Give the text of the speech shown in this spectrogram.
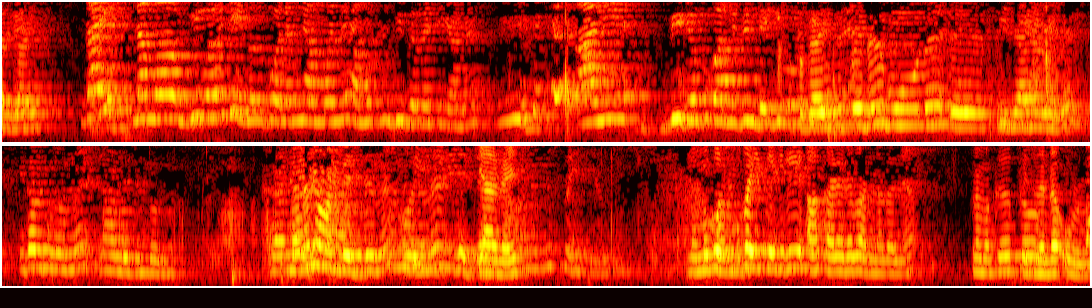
ആണ് ഗൈസ് ഗൈസ് നമ്മ ഗിവ് അവേ ചെയ്യുന്നത് പോലെ നമ്മന് നമുക്ക് ഗിവ് അവേ ചെയ്യാണ്. ആനി വീഡിയോക്ക് പറഞ്ഞിട്ടുണ്ട് ഗിവ് ഗൈസ് ഇപ്പൊ. ഇത് മൂന്ന് പിരിയാനുള്ളത് ഇത് നമുക്ക് തോന്നുന്നു. നോൺ വെജ് തോന്നുന്നു രണ്ടാണ് നോൺ വെജ് ഒന്ന് വെജ്. നമുക്ക് കുറച്ച് സ്പൈസി ആക്കി ആക്കാനാണ് പറഞ്ഞത് തന്നെ നമുക്ക് പിസ്സന്റെ ഉള്ളു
